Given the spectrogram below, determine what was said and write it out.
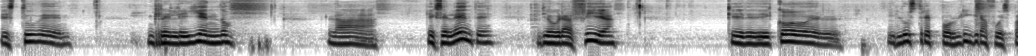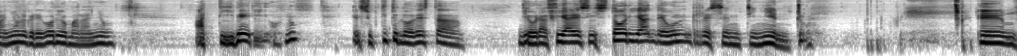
estuve releyendo la excelente biografía que dedicó el ilustre polígrafo español Gregorio Marañón a Tiberio. El subtítulo de esta biografía es Historia de un resentimiento. Em,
